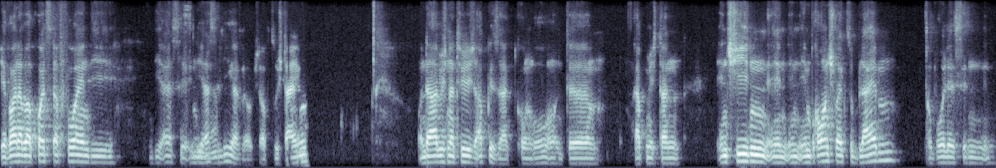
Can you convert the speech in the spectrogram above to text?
wir waren aber kurz davor, in die, in die erste, in die erste Liga, glaube ich, aufzusteigen. Und da habe ich natürlich abgesagt, Kongo, und äh, habe mich dann entschieden, in, in, in, Braunschweig zu bleiben, obwohl es in,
